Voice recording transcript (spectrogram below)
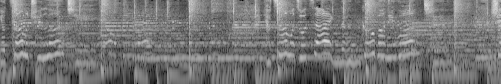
要怎么去冷静？要怎么做才能够把你忘记？深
